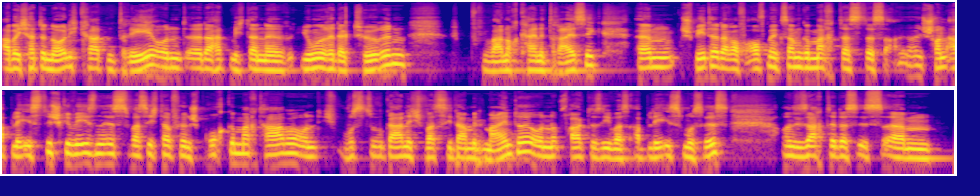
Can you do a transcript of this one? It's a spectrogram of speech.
Aber ich hatte neulich gerade einen Dreh und äh, da hat mich dann eine junge Redakteurin war noch keine 30, ähm, später darauf aufmerksam gemacht, dass das schon ableistisch gewesen ist, was ich da für einen Spruch gemacht habe. Und ich wusste gar nicht, was sie damit meinte und fragte sie, was Ableismus ist. Und sie sagte, das ist ähm,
